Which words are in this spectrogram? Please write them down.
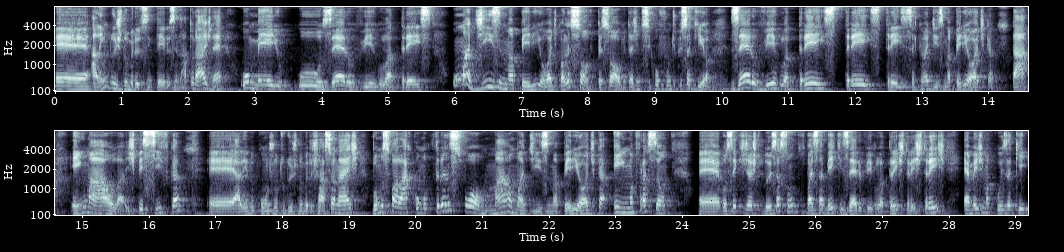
É, além dos números inteiros e naturais, né? o meio, o 0,3, uma dízima periódica, olha só, pessoal, muita gente se confunde com isso aqui, ó. 0,333, isso aqui é uma dízima periódica, tá? Em uma aula específica, é, ali no conjunto dos números racionais, vamos falar como transformar uma dízima periódica em uma fração. É, você que já estudou esse assunto vai saber que 0,333 é a mesma coisa que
